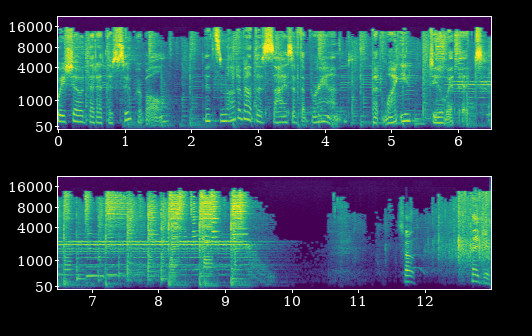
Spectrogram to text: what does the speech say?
We showed that at the Super Bowl, it's not about the size of the brand, but what you do with it. So, thank you.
